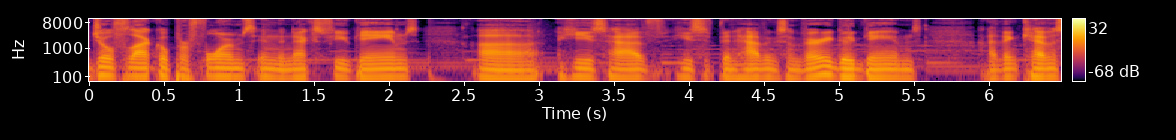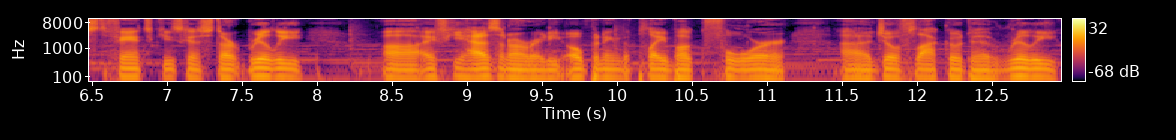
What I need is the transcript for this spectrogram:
Joe Flacco performs in the next few games. Uh, he's have he's been having some very good games. I think Kevin Stefanski is going to start really, uh, if he hasn't already, opening the playbook for uh, Joe Flacco to really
